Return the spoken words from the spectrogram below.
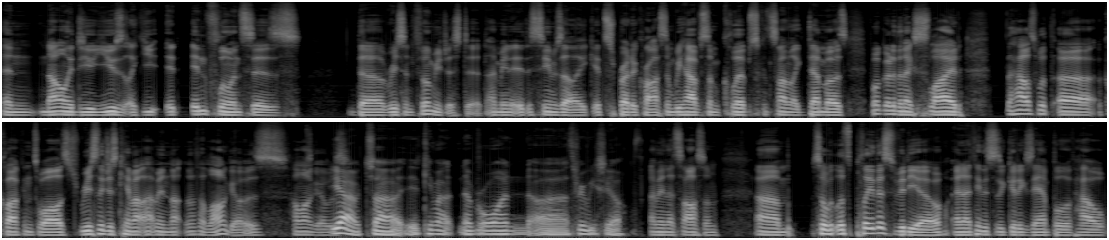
And not only do you use it, like you, it influences the recent film you just did. I mean, it, seems that like it's spread across, and we have some clips, some like demos. We'll go to the next slide. The house with uh, a clock in its walls recently just came out. I mean, not, not that long ago. It was how long ago? It was, Yeah, it's uh, it came out number one uh, three weeks ago. I mean, that's awesome. Um, so let's play this video, and I think this is a good example of how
